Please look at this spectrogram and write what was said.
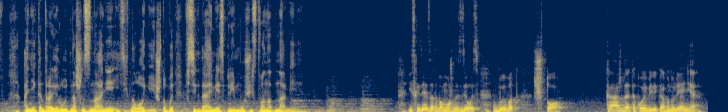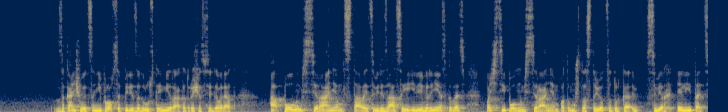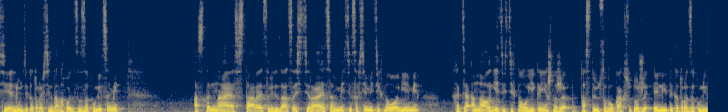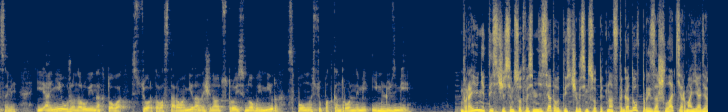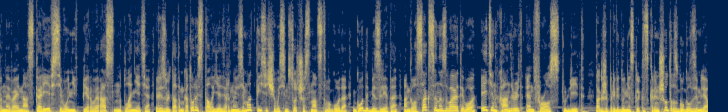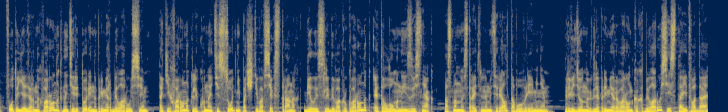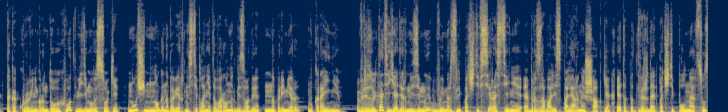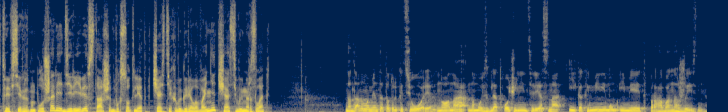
Они контролируют наши знания и технологии, чтобы всегда иметь преимущество над нами. Исходя из этого можно сделать вывод, что каждое такое великое обнуление заканчивается не просто перезагрузкой мира, о которой сейчас все говорят, а полным стиранием старой цивилизации, или вернее сказать, почти полным стиранием, потому что остается только сверхэлита, те люди, которые всегда находятся за кулисами. Остальная старая цивилизация стирается вместе со всеми технологиями, Хотя аналоги этих технологий, конечно же, остаются в руках все той же элиты, которая за кулисами. И они уже на руинах того стертого старого мира начинают строить новый мир с полностью подконтрольными им людьми. В районе 1780-1815 годов произошла термоядерная война, скорее всего не в первый раз на планете, результатом которой стала ядерная зима 1816 года, года без лета. Англосаксы называют его 1800 and Frost to Dead. Также приведу несколько скриншотов с Google Земля, фото ядерных воронок на территории, например, Белоруссии. Таких воронок легко найти сотни почти во всех странах. Белые следы вокруг воронок – это ломаный известняк, основной строительный материал того времени. Приведенных для примера воронках Белоруссии стоит вода, так как уровень грунтовых вод, видимо, высокий. Но очень много на поверхности планеты воронок без воды, например, в Украине. В результате ядерной зимы вымерзли почти все растения и образовались полярные шапки. Это подтверждает почти полное отсутствие в северном полушарии деревьев старше 200 лет. Часть их выгорела в войне, часть вымерзла. На данный момент это только теория, но она, на мой взгляд, очень интересна и как минимум имеет право на жизнь.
